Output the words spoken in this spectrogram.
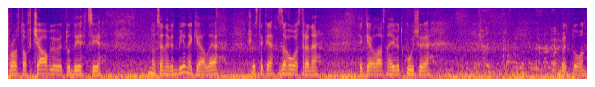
просто вчавлюють туди ці, ну це не відбійники, але щось таке загострене, яке власне і відкусює бетон.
